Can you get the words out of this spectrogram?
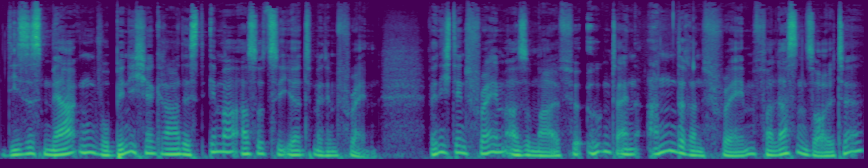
Dieses Merken, wo bin ich hier gerade, ist immer assoziiert mit dem Frame. Wenn ich den Frame also mal für irgendeinen anderen Frame verlassen sollte,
